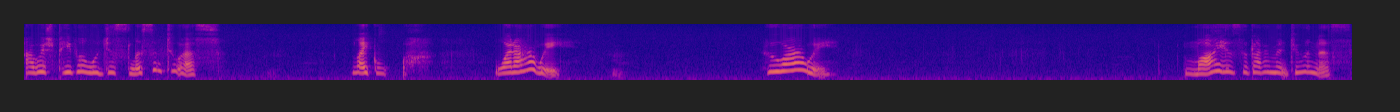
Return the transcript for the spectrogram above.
I wish people would just listen to us. Like, what are we? Who are we? Why is the government doing this?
